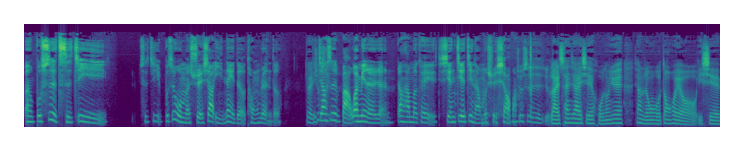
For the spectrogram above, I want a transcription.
嗯、呃，不是慈济。实际不是我们学校以内的同仁的，对，比较是把外面的人让他们可以先接进来我们学校嘛，就是来参加一些活动，因为像人文活动会有一些，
